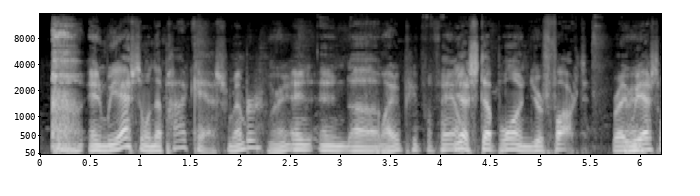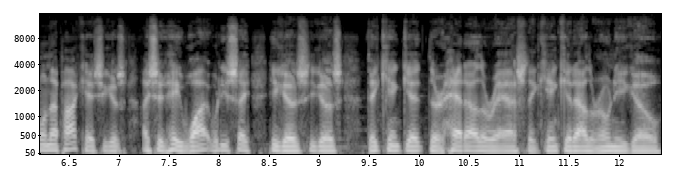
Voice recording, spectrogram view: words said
and we asked them on that podcast, remember? Right. And and uh, Why do people fail? yeah, step one, you're fucked. Right? We asked him on that podcast. He goes, I said, Hey, why what do you say? He goes, he goes, they can't get their head out of their ass, they can't get out of their own ego,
